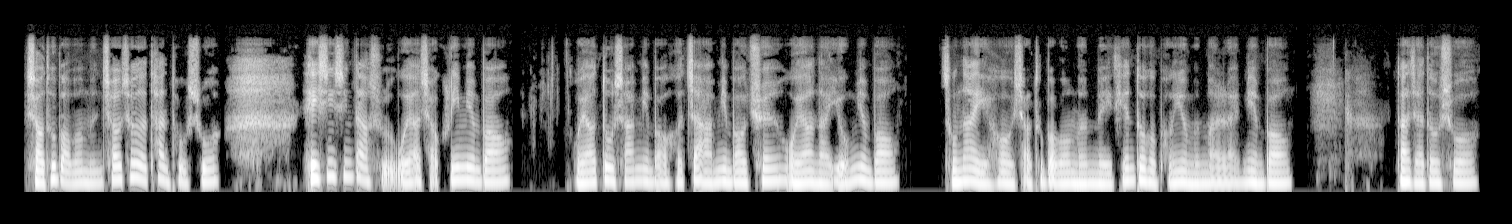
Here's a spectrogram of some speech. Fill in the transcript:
小兔宝宝们悄悄地探头说：“黑猩猩大叔，我要巧克力面包，我要豆沙面包和炸面包圈，我要奶油面包。”从那以后，小兔宝宝们每天都和朋友们买来面包。大家都说，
